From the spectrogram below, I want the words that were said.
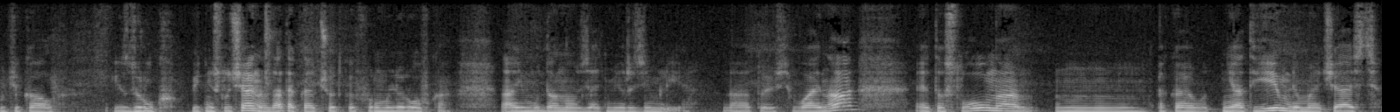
утекал из рук. Ведь не случайно, да, такая четкая формулировка, да, ему дано взять мир земли. Да, то есть война это словно такая вот неотъемлемая часть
